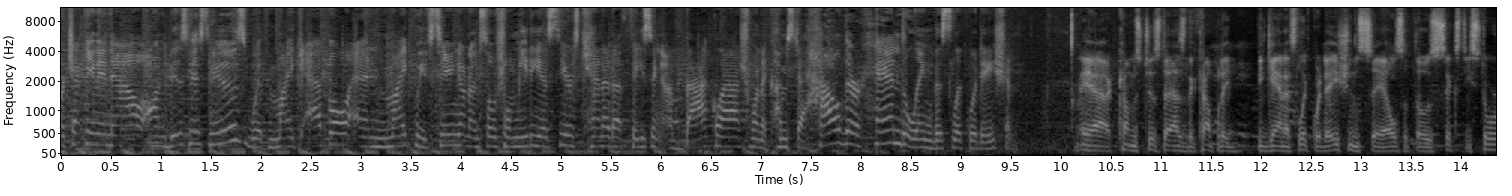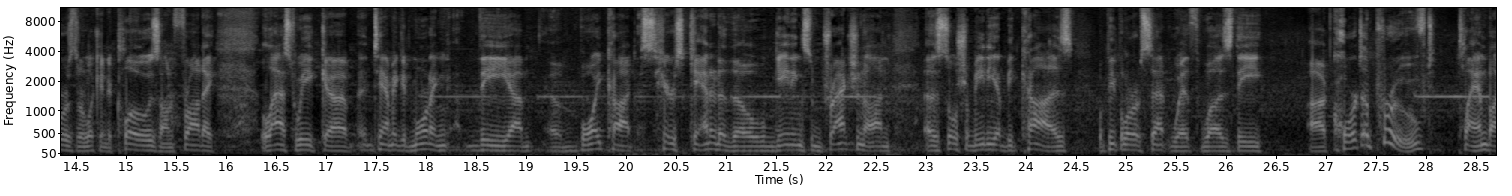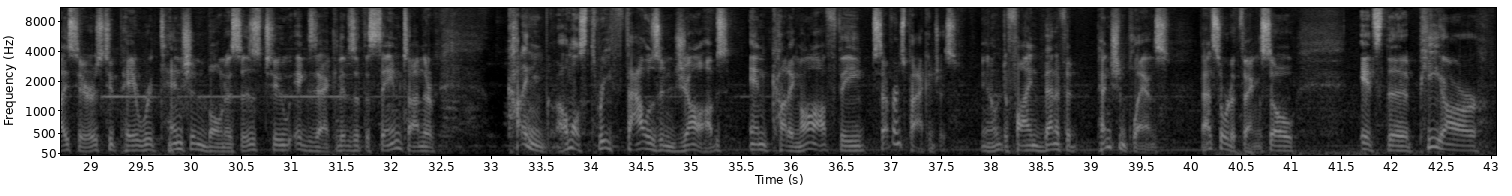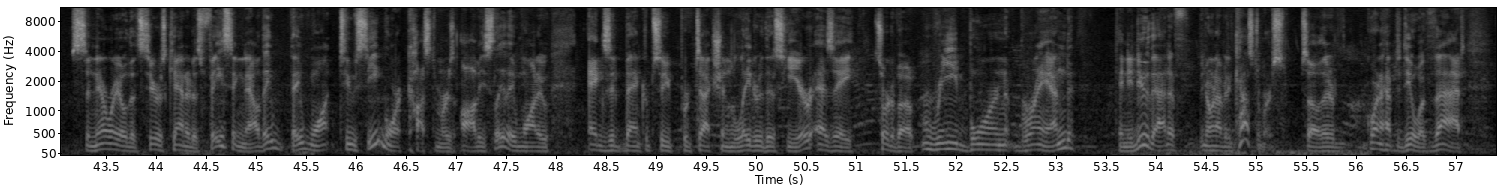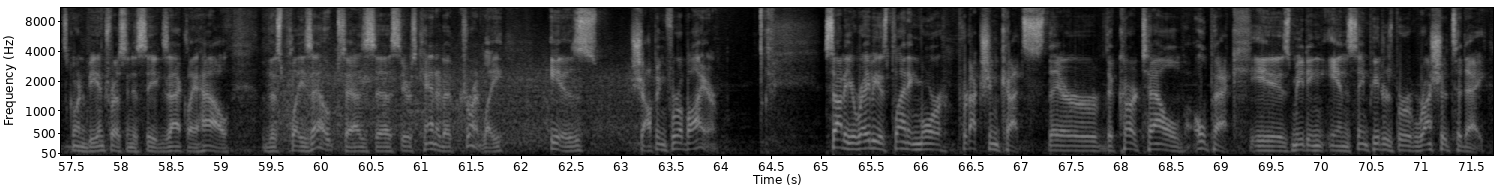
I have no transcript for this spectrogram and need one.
we're checking in now on business news with Mike Eppel. And Mike, we've seen it on social media. Sears Canada facing a backlash when it comes to how they're handling this liquidation. Yeah, it comes just as the company began its liquidation sales at those 60 stores they're looking to close on Friday. Last week, uh, Tammy, good morning. The um, uh, boycott Sears Canada, though, gaining some traction on uh, social media because what people are upset with was the uh, court approved plan by Sears to pay retention bonuses to executives at the same time. They're cutting almost 3,000 jobs and cutting off the severance packages, you know, defined benefit pension plans, that sort of thing. So it's the PR scenario that Sears Canada is facing now. They, they want to see more customers, obviously. They want to exit bankruptcy protection later this year as a sort of a reborn brand can you do that if you don't have any customers? So they're going to have to deal with that. It's going to be interesting to see exactly how this plays out as uh, Sears Canada currently is shopping for a buyer. Saudi Arabia is planning more production cuts. The cartel OPEC is meeting in St. Petersburg, Russia today.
